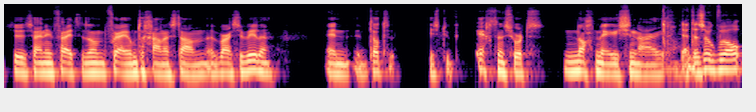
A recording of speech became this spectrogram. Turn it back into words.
ze zijn in feite dan vrij om te gaan en staan waar ze willen. En dat is natuurlijk echt een soort nachtmerriescenario. Ja, dat is ook wel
